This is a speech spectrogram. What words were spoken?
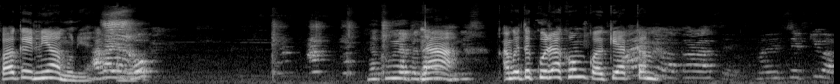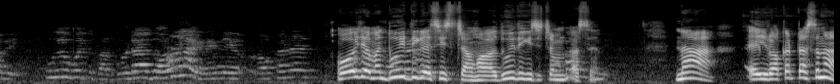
কয় কি নিয়ে আমু নিয়ে আগাই আসো না একটা আমি তো কই রাখুম কয় কি এক কাম ওই যে মানে দুই দিকে সিস্টেম হয় দুই দিকে সিস্টেম আছে। না এই রকারটা আছে না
